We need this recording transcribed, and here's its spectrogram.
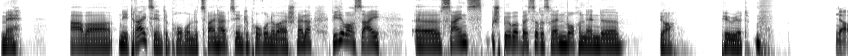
meh. Aber, nee, drei Zehntel pro Runde, zweieinhalb Zehntel pro Runde war er schneller. Wie dem auch sei, äh, Sainz spürbar besseres Rennwochenende. Ja, period. Ja,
